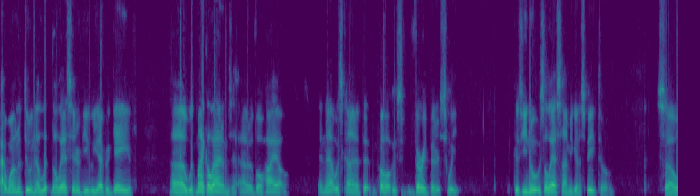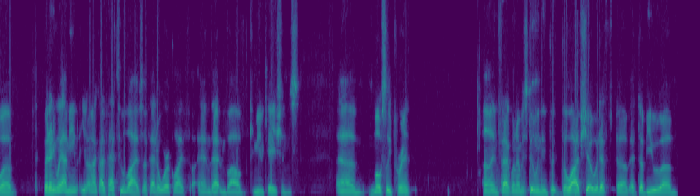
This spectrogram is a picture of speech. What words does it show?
I wound up doing the, the last interview he ever gave uh, with Michael Adams out of Ohio. And that was kind of, bit, oh, it was very bittersweet because you knew it was the last time you're going to speak to him. So, uh, but anyway, I mean, you know, I, have had two lives. I've had a work life, and that involved communications, um, mostly print. Uh, in fact, when I was doing the, the live show at F, uh, at W, um,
